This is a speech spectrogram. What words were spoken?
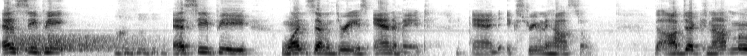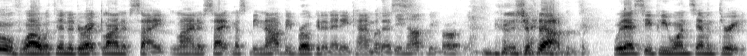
SCP SCP 173 is animate and extremely hostile. The object cannot move while within a direct line of sight. Line of sight must be not be broken at any time with Must S- be not be broken. Shut up. With SCP-173.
